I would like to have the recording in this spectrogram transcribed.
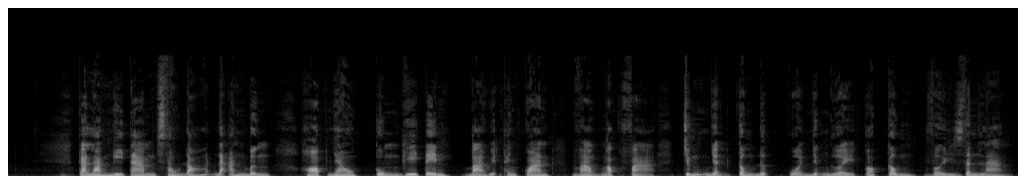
Cả làng nghi tàm sau đó đã ăn mừng, họp nhau cùng ghi tên bà huyện Thanh Quan vào ngọc phả chứng nhận công đức của những người có công với dân làng.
